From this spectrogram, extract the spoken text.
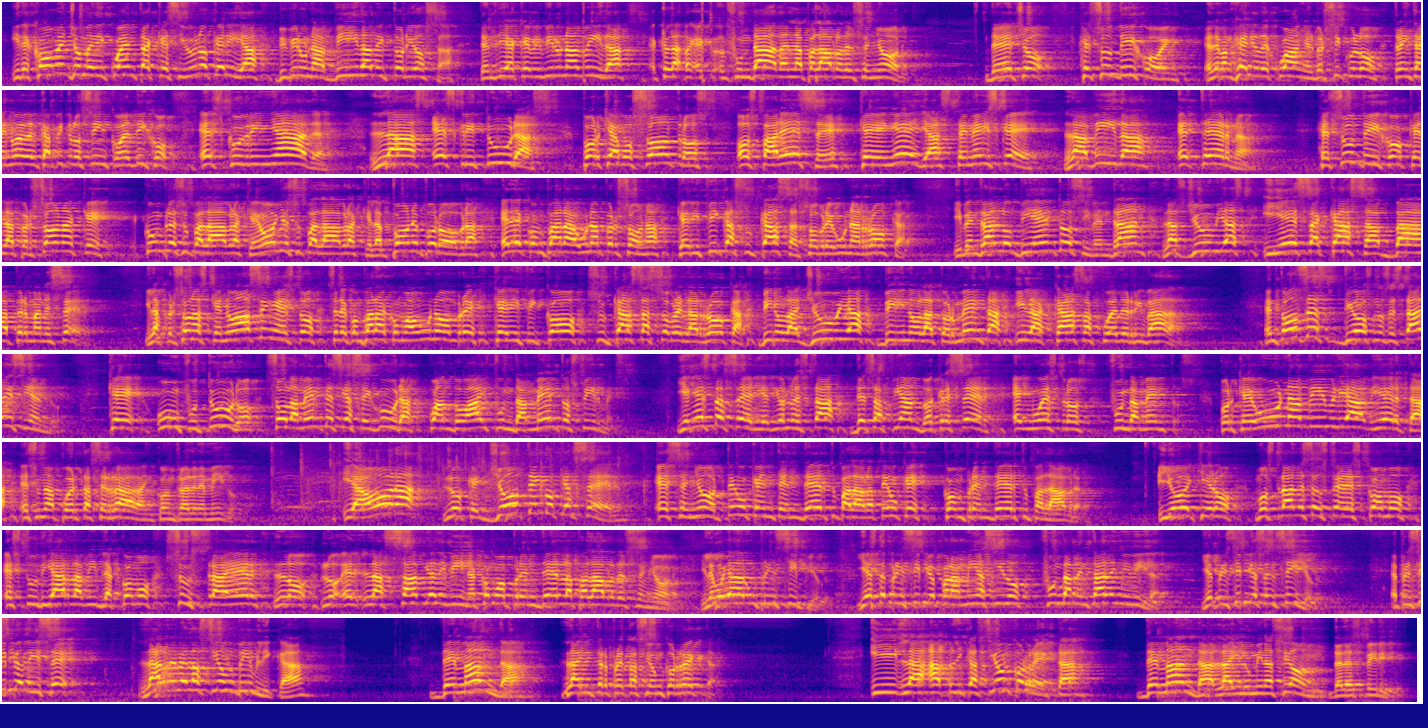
Y de joven yo me di cuenta que si uno quería vivir una vida victoriosa, tendría que vivir una vida fundada en la palabra del Señor. De hecho, Jesús dijo en el Evangelio de Juan, el versículo 39 del capítulo 5, él dijo, escudriñad las escrituras, porque a vosotros os parece que en ellas tenéis que la vida eterna. Jesús dijo que la persona que cumple su palabra, que oye su palabra, que la pone por obra, Él le compara a una persona que edifica su casa sobre una roca. Y vendrán los vientos y vendrán las lluvias y esa casa va a permanecer. Y las personas que no hacen esto se le compara como a un hombre que edificó su casa sobre la roca. Vino la lluvia, vino la tormenta y la casa fue derribada. Entonces Dios nos está diciendo que un futuro solamente se asegura cuando hay fundamentos firmes. Y en esta serie Dios nos está desafiando a crecer en nuestros fundamentos. Porque una Biblia abierta es una puerta cerrada en contra del enemigo. Y ahora lo que yo tengo que hacer es, Señor, tengo que entender tu palabra, tengo que comprender tu palabra. Y hoy quiero mostrarles a ustedes cómo estudiar la Biblia, cómo sustraer la sabia divina, cómo aprender la palabra del Señor. Y le voy a dar un principio. Y este principio para mí ha sido fundamental en mi vida. Y el principio es sencillo. El principio dice, la revelación bíblica demanda la interpretación correcta. Y la aplicación correcta demanda la iluminación del Espíritu.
